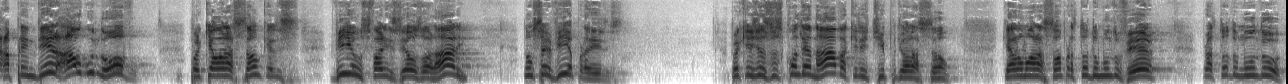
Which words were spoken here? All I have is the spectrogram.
aprender algo novo, porque a oração que eles viam os fariseus orarem não servia para eles. Porque Jesus condenava aquele tipo de oração, que era uma oração para todo mundo ver, para todo mundo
